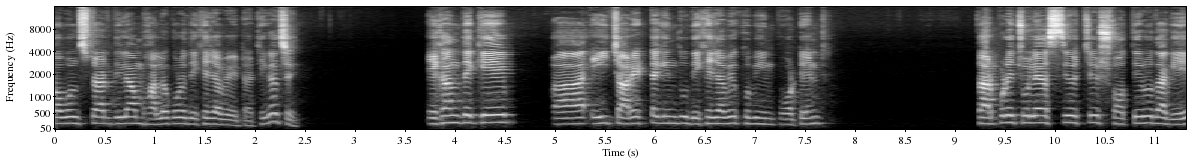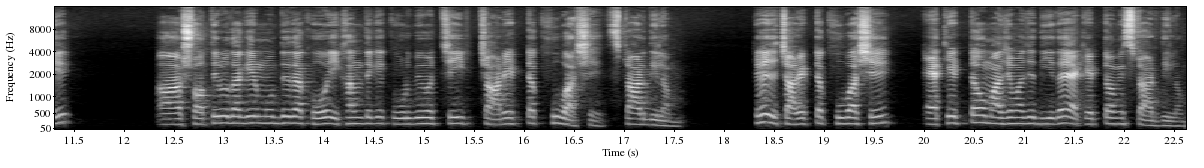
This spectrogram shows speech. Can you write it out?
ডবল স্টার দিলাম, ভালো করে দেখে যাবে এটা, ঠিক আছে? এখান থেকে এই চারেরটা কিন্তু দেখে যাবে, খুবই ইম্পর্টেন্ট তারপরে চলে আসছি হচ্ছে সতেরো দাগে সতেরো দাগের মধ্যে দেখো, এখান থেকে করবে হচ্ছে এই চারেরটা খুব আসে স্টার দিলাম। ঠিক আছে? চারেরটা খুব আসে, একেরটাও মাঝে মাঝে দিয়ে দেয়, একেরটাও আমি স্টার দিলাম।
